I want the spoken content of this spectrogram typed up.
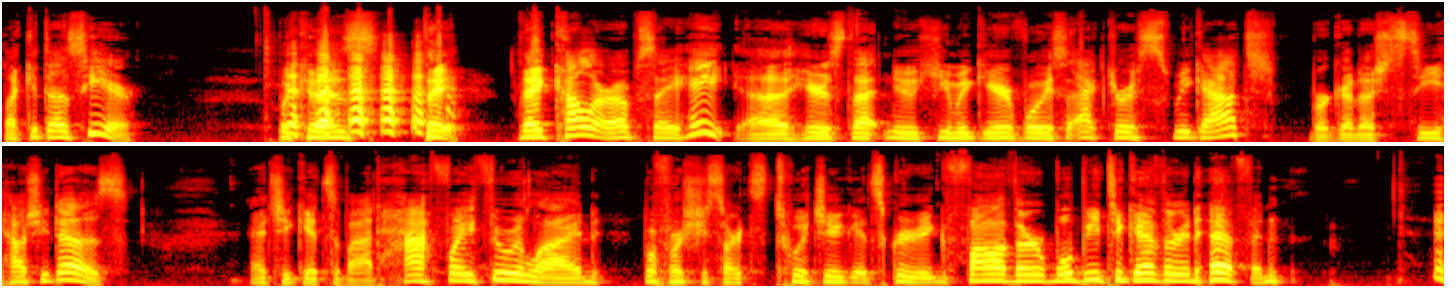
like it does here, because they they call her up, say, "Hey, uh, here's that new Humagear voice actress we got. We're gonna see how she does." And she gets about halfway through a line before she starts twitching and screaming, "Father, we'll be together in heaven." uh,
